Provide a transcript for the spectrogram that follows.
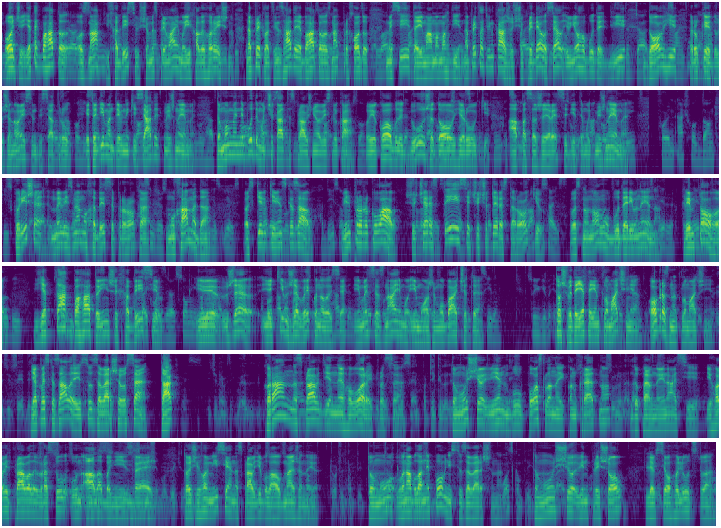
Отже, є так багато ознак і хадисів, що ми сприймаємо їх алегорично. Наприклад, він згадує багато ознак приходу Месії та імама Махді. Наприклад, він каже, що прийде осел, і в нього буде дві довгі руки довжиною 70 рук. І тоді мандрівники сядуть між ними. Тому ми не будемо чекати справжнього віслюка, у якого будуть дуже довгі руки, а пасажири сидітимуть між ними. Скоріше ми візьмемо хадиси пророка Мухаммеда, оскільки він сказав, він пророкував, що через 1400 років в основному буде рівнина. Крім того, є так багато інших хадисів, і вже які вже виконалися, і ми це знаємо і можемо бачити. Тож ви даєте їм тлумачення, образне тлумачення. Як ви сказали, Ісус завершив усе, так? Коран насправді не говорить про це, тому що він був посланий конкретно до певної нації. Його відправили в Расул ун Алла Бані Ізраїль. Тож його місія насправді була обмеженою. Тому вона була не повністю завершена, тому що він прийшов для всього людства.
